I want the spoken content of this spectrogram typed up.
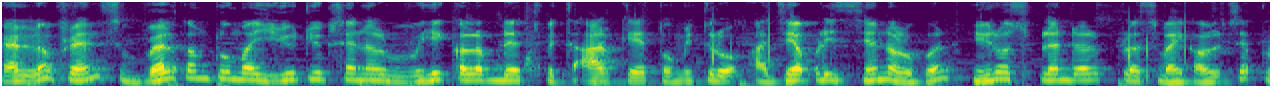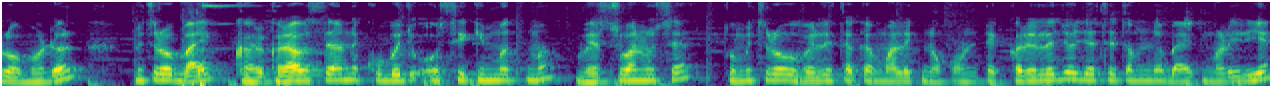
Hello friends welcome to my YouTube channel vehicle update with R K તો મિત્રો, આજે આપણી ચેનલ ઉપર હીરો સ્પ્લેન્ડર પ્લસ બાઇક આવેલ છે પ્રો મોડલ મિત્રો બાઇક ઘર ઘર આવશે અને ખૂબ જ ઓછી કિંમતમાં વેચવાનું છે. તો મિત્રો, વહેલી તકે માલિકનો કોન્ટેક કરી લેજો, જેથી તમને બાઇક મળી રહે.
